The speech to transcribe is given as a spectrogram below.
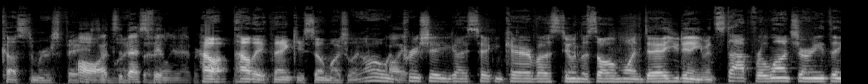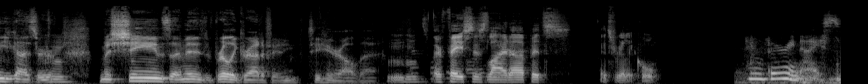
customer's face. Oh, that's it's the like, best feeling ever. How how they thank you so much. Like, oh, we Oh, yeah. appreciate you guys taking care of us, doing this all in one day. You didn't even stop for lunch or anything. You guys are Mm-hmm. machines. I mean, it's really gratifying to hear all that. hmm Their faces light up. It's it's really cool. Oh, very nice.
